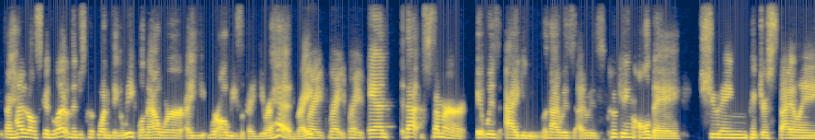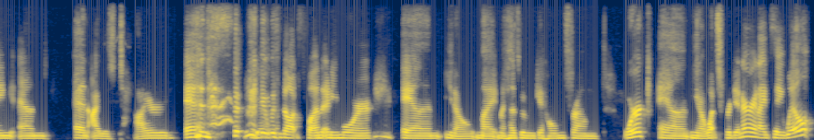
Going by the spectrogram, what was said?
if I had it all scheduled out and then just cook one thing a week, well, now we're a we're always like a year ahead, right? Right, right, right. And that summer, it was agony. Like I was I was cooking all day, shooting, picture styling, and and I was tired, and yeah. it was not fun anymore. And you know, my my husband would get home from work, and you know, what's for dinner? And I'd say, well,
